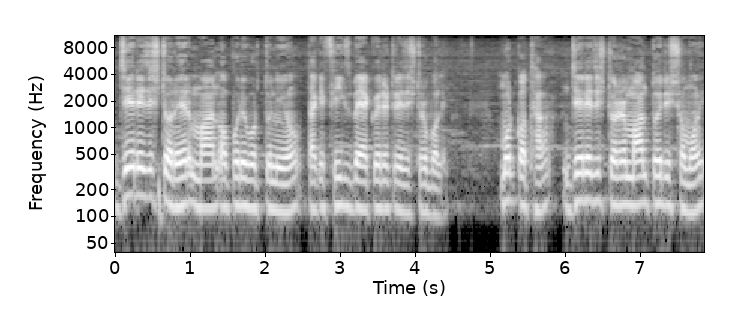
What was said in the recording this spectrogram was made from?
যে রেজিস্টরের মান অপরিবর্তনীয়, তাকে ফিক্স বা অ্যাকুরেট রেজিস্টর বলে। মোট কথা, যে রেজিস্টরের মান তৈরির সময়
